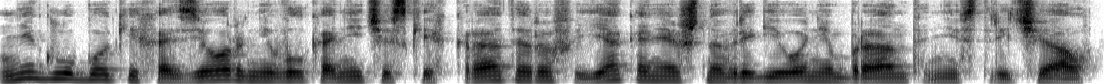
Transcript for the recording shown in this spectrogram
Ни глубоких озер, ни вулканических кратеров я, конечно, в регионе Бранд не встречал.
